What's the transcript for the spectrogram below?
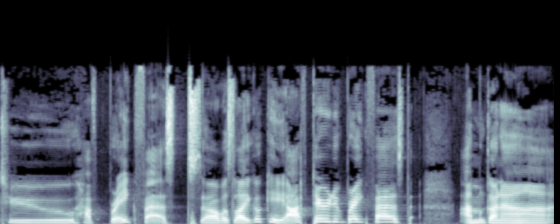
to have breakfast. So I was like, okay, after the breakfast, I'm gonna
